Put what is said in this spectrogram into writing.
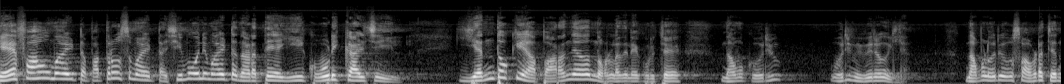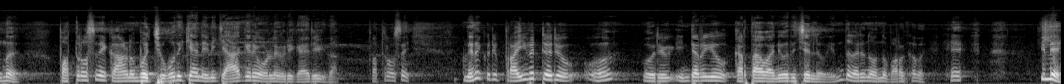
കേഫാവുമായിട്ട് പത്രോസുമായിട്ട് ശിമോനുമായിട്ട് നടത്തിയ ഈ കൂടിക്കാഴ്ചയിൽ എന്തൊക്കെയാണ് പറഞ്ഞതെന്നുള്ളതിനെക്കുറിച്ച് നമുക്കൊരു ഒരു വിവരവുമില്ല. നമ്മൾ ഒരു ദിവസം അവിടെ ചെന്ന് പത്രോസിനെ കാണുമ്പോൾ ചോദിക്കാൻ എനിക്ക് ആഗ്രഹമുള്ള ഒരു കാര്യം ഇതാണ് പത്രോസെ നിനക്കൊരു പ്രൈവറ്റ് ഒരു ഒരു ഇന്റർവ്യൂ കർത്താവ് അനുവദിച്ചല്ലോ. എന്ത് വരുന്നു എന്ന് പറഞ്ഞത്? ഇല്ലേ?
